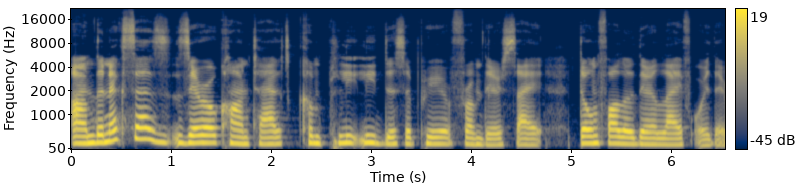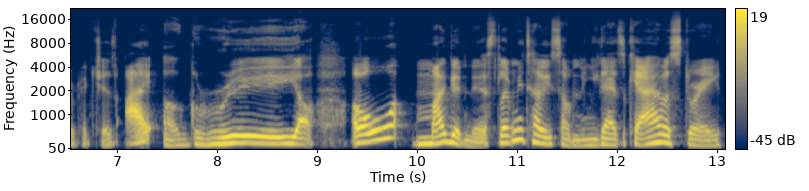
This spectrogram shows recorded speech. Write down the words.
Um, the next says zero contact, completely disappear from their site. Don't follow their life or their pictures. I agree. Oh my goodness. Let me tell you something, you guys. Okay, I have a story.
